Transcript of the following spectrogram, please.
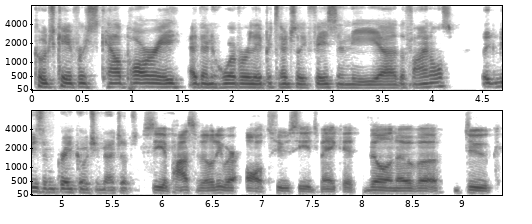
Coach K versus Calipari, and then whoever they potentially face in the uh, the finals they could be some great coaching matchups. See a possibility where all two seeds make it: Villanova, Duke,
